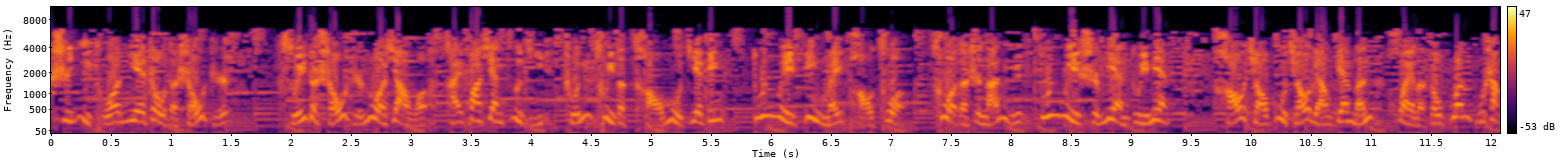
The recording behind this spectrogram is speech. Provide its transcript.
是一坨捏皱的手指。随着手指落下，我才发现自己纯粹的草木皆兵，蹲位并没跑错，错的是男女蹲位是面对面。好巧不巧，两边门坏了都关不上。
